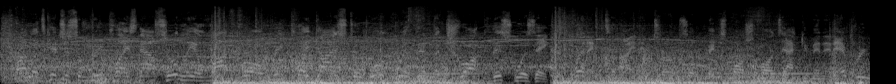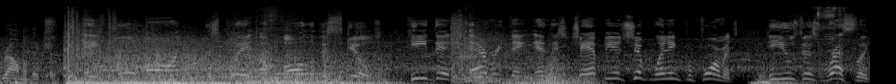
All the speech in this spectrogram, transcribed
All right, let's get you some replays now. Certainly a lot for our replay guys to work with in the truck. This was a clinic tonight in terms of mixed martial arts acumen in every realm of the game. A full-on display of all of his skills. He did everything in this championship-winning performance. He used his wrestling.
